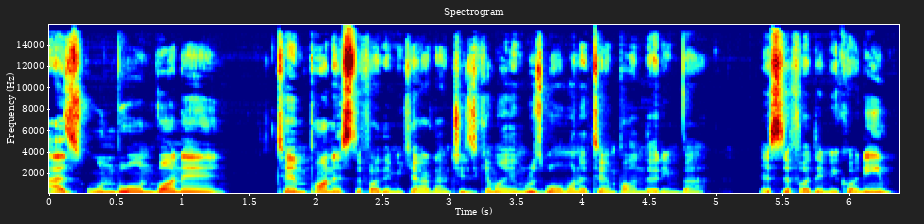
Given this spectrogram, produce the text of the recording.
از اون به عنوان تمپان استفاده می‌کردن چیزی که ما امروز به عنوان تمپان داریم و استفاده می‌کنیم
